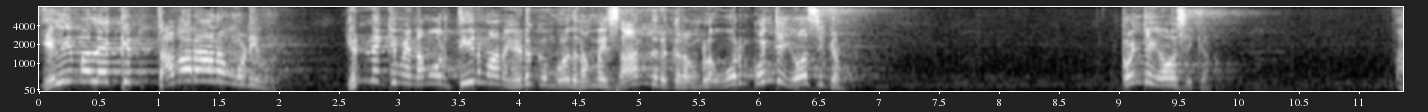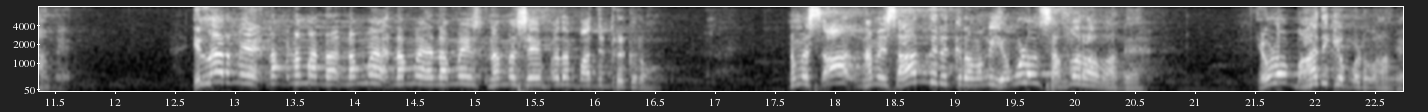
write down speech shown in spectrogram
எலிமலேக்கின் தவறான முடிவு என்னைக்குமே நம்ம ஒரு தீர்மானம் எடுக்கும் போது நம்மை சார்ந்து இருக்கிறவங்கள ஒரு கொஞ்சம் யோசிக்கணும். கொஞ்சம் யோசிக்கணும். ஆமே. எல்லாருமே நம்ம நம்ம நம்ம நம்ம நம்ம நம்ம சேஃபாக தான் பார்த்துட்டு இருக்கிறோம் நம்ம சா நம்ம சார்ந்து இருக்கிறவங்க எவ்வளோ சஃபர் ஆவாங்க? எவ்வளோ பாதிக்கப்படுவாங்க?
